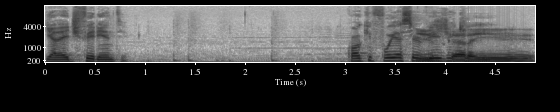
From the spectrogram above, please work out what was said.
E ela é diferente. Qual que foi a cerveja Isso, cara, que... E...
